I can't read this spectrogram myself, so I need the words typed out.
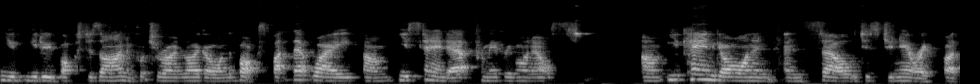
you, you do box design and put your own logo on the box, but that way um, you stand out from everyone else. Um, you can go on and, and sell just generic, but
